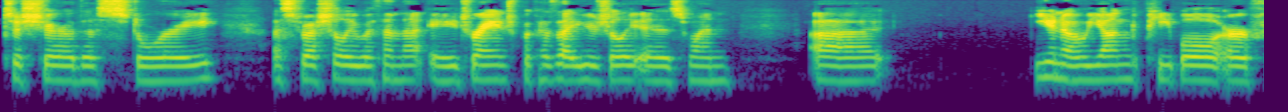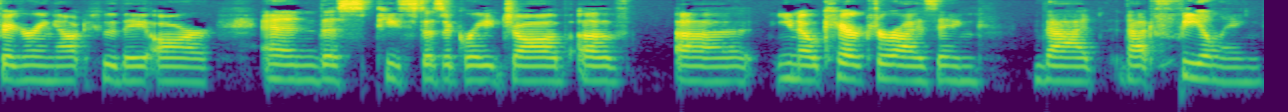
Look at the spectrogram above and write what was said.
to share this story, especially within that age range, because that usually is when, uh, you know, young people are figuring out who they are. And this piece does a great job of, uh, you know, characterizing that that feeling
